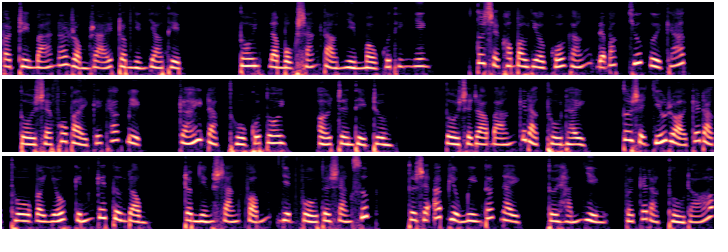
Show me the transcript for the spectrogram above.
và truyền bá nó rộng rãi trong những giao thiệp. Tôi là một sáng tạo nhiệm màu của thiên nhiên. Tôi sẽ không bao giờ cố gắng để bắt chước người khác. Tôi sẽ phô bày cái khác biệt, cái đặc thù của tôi ở trên thị trường. Tôi sẽ rao bán cái đặc thù này. Tôi sẽ chiếu rọi cái đặc thù và giấu kín cái tương đồng. Trong những sản phẩm, dịch vụ tôi sản xuất, tôi sẽ áp dụng nguyên tắc này. Tôi hãnh diện với cái đặc thù đó.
